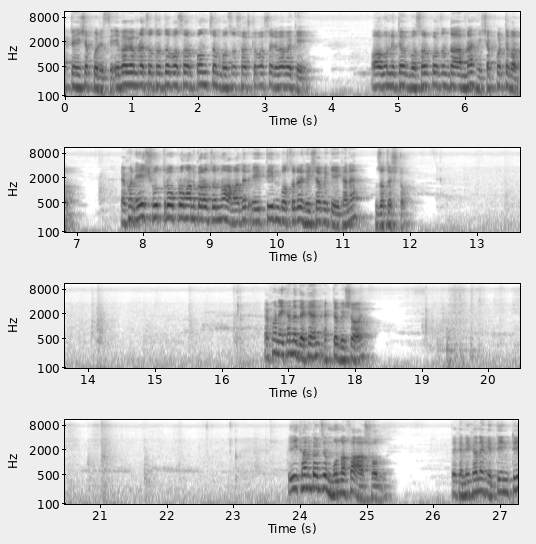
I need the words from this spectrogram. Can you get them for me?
একটা হিসাব করেছি। এভাবে আমরা চতুর্থ বছর, পঞ্চম বছর, ষষ্ঠ বছর এভাবে কি অগণিত বছর পর্যন্ত আমরা হিসাব করতে পারব। এখন এই সূত্র প্রমাণ করার জন্য আমাদের এই তিন বছরের হিসাবে কি এখানে যথেষ্ট। এখন এখানে দেখেন একটা বিষয় এইখানকার যে মুনাফা আসল, দেখেন এখানে কি তিনটি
